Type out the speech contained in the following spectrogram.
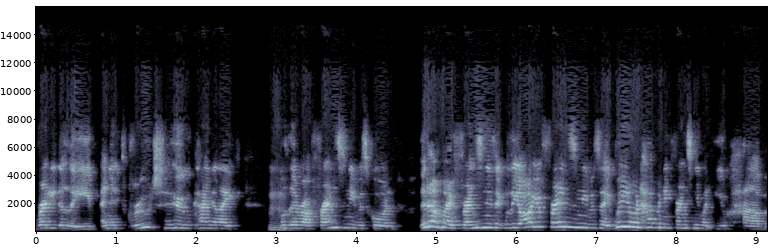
ready to leave. And it's Groot who kind of like Mhm. well, they're our friends. And he was going, they're not my friends. And he's like, well, they are your friends. And he was like, we don't have any friends. And he went, you have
